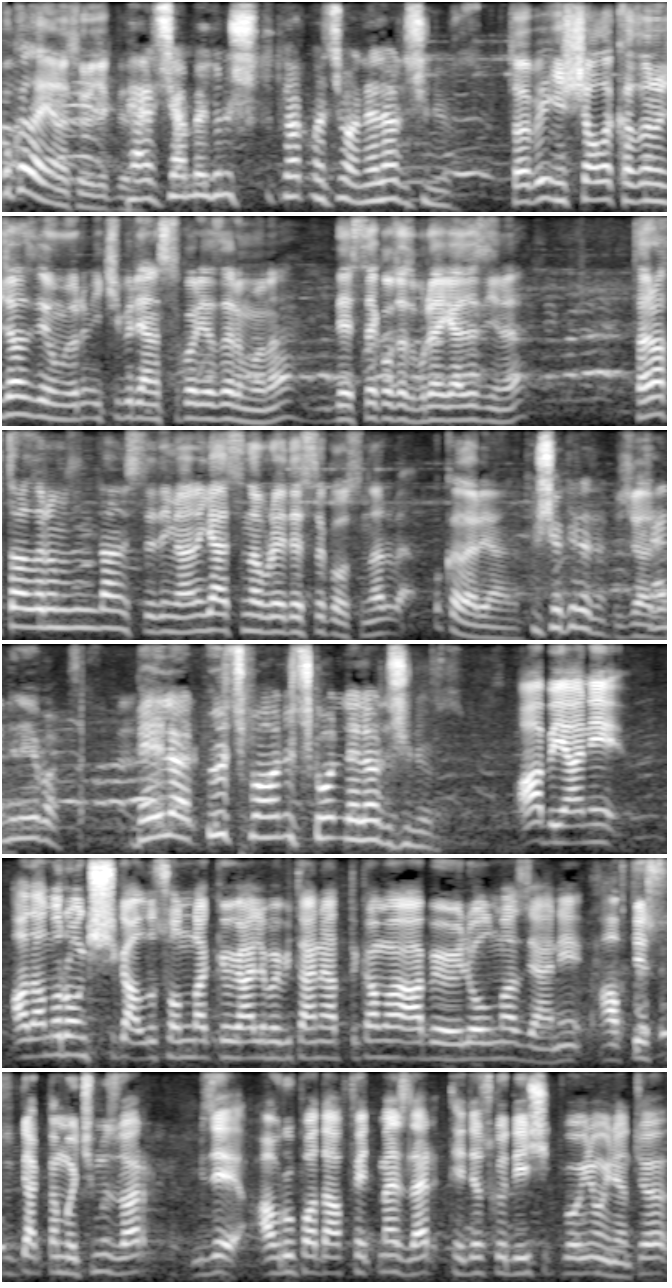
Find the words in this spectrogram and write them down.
Bu kadar yani söyleyeceklerim. Perşembe günü Stuttgart maçı var. Neler düşünüyoruz? Tabii inşallah kazanacağız diye umuyorum. 2-1 yani skor yazarım ona. Destek olacağız. Buraya geleceğiz yine. Taraftarlarımızdan istediğim yani gelsinler buraya destek olsunlar. Bu kadar yani. Teşekkür ederim. Rica ederim. Kendine iyi bak. Beyler 3 puan 3 gol neler düşünüyoruz? Abi yani adamlar 10 kişi kaldı. Son dakika galiba bir tane attık ama abi öyle olmaz yani. Haftaya Stuttgart'ta maçımız var. Bizi Avrupa'da affetmezler. Tedesco değişik bir oyun oynatıyor.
